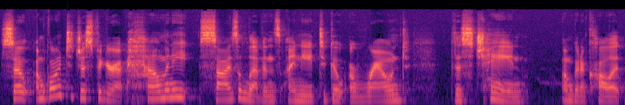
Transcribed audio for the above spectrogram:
So I'm going to just figure out how many size 11s I need to go around this chain. I'm going to call it,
